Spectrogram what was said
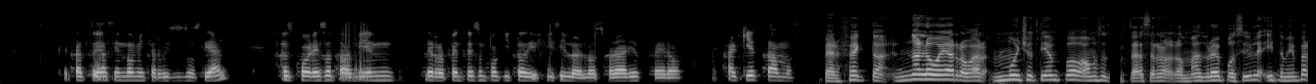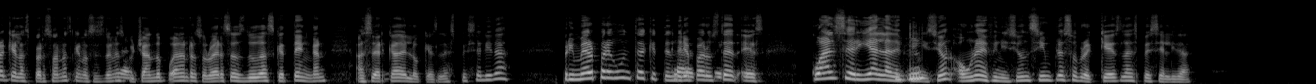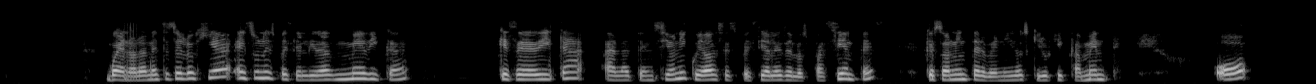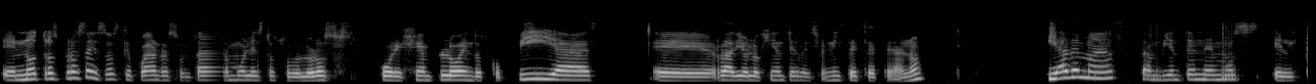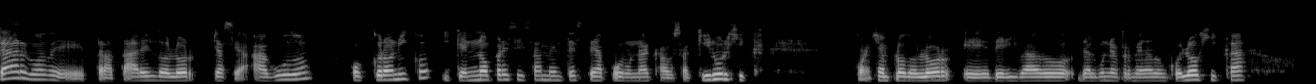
que acá estoy haciendo mi servicio social. Entonces por eso también de repente es un poquito difícil lo de los horarios, pero aquí estamos. Perfecto, no le voy a robar mucho tiempo, vamos a tratar de hacerlo lo más breve posible y también para que las personas que nos estén escuchando puedan resolver esas dudas que tengan acerca de lo que es la especialidad. Primer pregunta que tendría para usted es, ¿Cuál sería la definición o una definición simple sobre qué es la especialidad? Bueno, la anestesiología es una especialidad médica que se dedica a la atención y cuidados especiales de los pacientes que son intervenidos quirúrgicamente o en otros procesos que puedan resultar molestos o dolorosos. Por ejemplo, endoscopías, eh, radiología intervencionista, etcétera, ¿no? Y además también tenemos el cargo de tratar el dolor, ya sea agudo o crónico, y que no precisamente sea por una causa quirúrgica. Por ejemplo, dolor eh, derivado de alguna enfermedad oncológica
